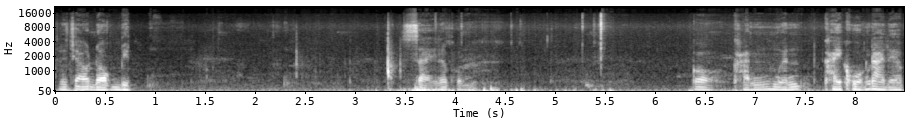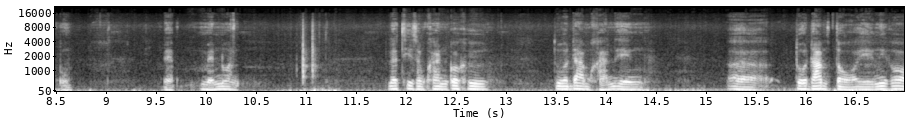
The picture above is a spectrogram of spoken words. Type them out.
หรือจะเอาดอกบิด ใส่นะผม ก็ขันเหมือนไขควงได้เลยครับผม แบบแมนนวลและที่สำคัญก็คือตัวด้ามขันเองเอ่อตัวด้ามต่อเองนี่ก็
